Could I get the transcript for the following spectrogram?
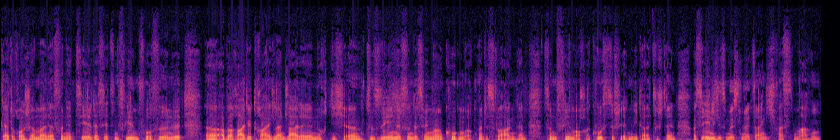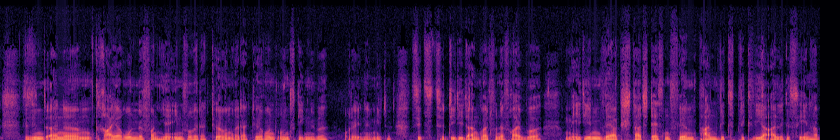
Gerd Roscher mal davon erzählt, dass jetzt ein Film vorführen wird, äh, aber Radio Dreigland leider ja noch nicht äh, zu sehen ist und deswegen mal gucken, ob man das wagen kann, so einen Film auch akustisch irgendwie darzustellen. Was ähnliches müssten wir jetzt eigentlich fast machen. Wir sind eine Dreierrunde von hier Inforedakteurin, Redakteure und uns gegenüber oder in der Mitte sitzt Didi Dankwart von der Freiburger Medienwerkstatt, dessen Film Panwitzblick wir alle gesehen haben.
